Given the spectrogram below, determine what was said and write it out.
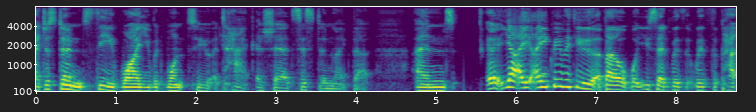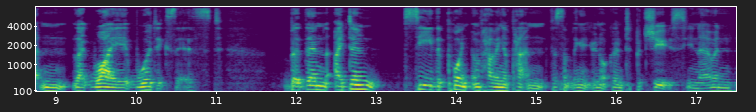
I just don't see why you would want to attack a shared system like that. And uh, yeah, I, I agree with you about what you said with with the patent, like why it would exist. But then I don't see the point of having a patent for something that you're not going to produce, you know, and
